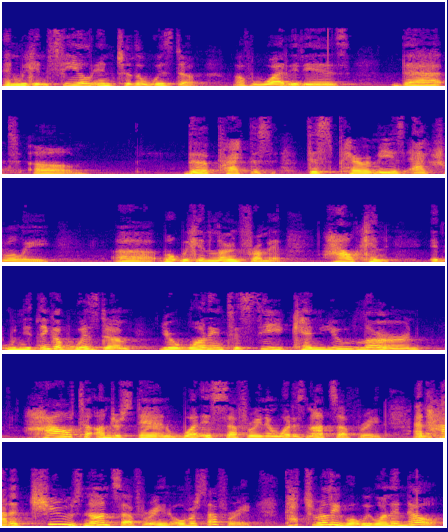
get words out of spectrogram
and we can feel into the wisdom of what it is that um, the practice, this parami is actually uh, what we can learn from it. How can, it, when you think of wisdom, you're wanting to see, can you learn how to understand what is suffering and what is not suffering, and how to choose non-suffering over suffering. That's really what we want to know.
